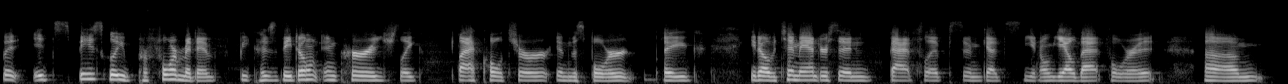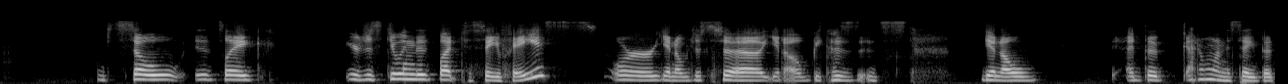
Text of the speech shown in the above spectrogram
but it's basically performative because they don't encourage like black culture in the sport. Like, you know, Tim Anderson bat flips and gets, you know, yelled at for it. Um, so it's like you're just doing this, what, to save face? Or, you know, just to, you know, because it's, you know, the, I don't want to say the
